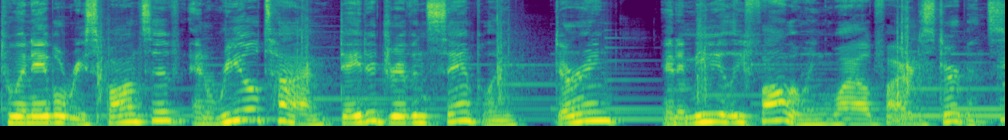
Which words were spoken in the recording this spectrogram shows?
to enable responsive and real time data driven sampling during and immediately following wildfire disturbance.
